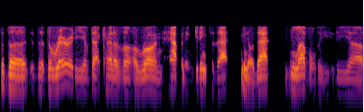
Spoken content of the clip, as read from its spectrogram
the, the the rarity of that kind of a, a run happening, getting to that you know that level, the the uh,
